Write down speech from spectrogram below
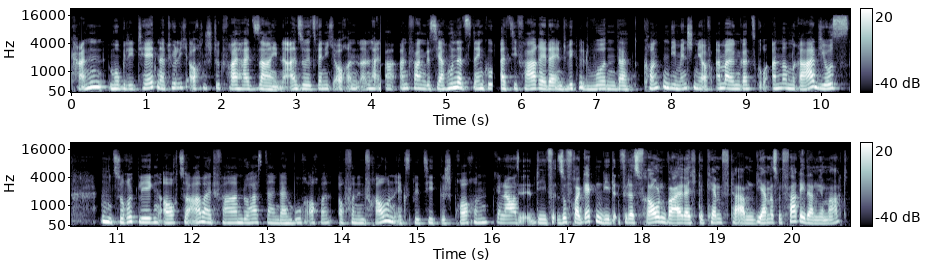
kann Mobilität natürlich auch ein Stück Freiheit sein. Also jetzt, wenn ich auch an, an Anfang des Jahrhunderts denke, als die Fahrräder entwickelt wurden, da konnten die Menschen ja auf einmal einen ganz anderen Radius hm, zurücklegen, auch zur Arbeit fahren. Du hast da in deinem Buch auch, auch von den Frauen explizit gesprochen. Genau, die Suffragetten, die für das Frauenwahlrecht gekämpft haben, die haben das mit Fahrrädern gemacht.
